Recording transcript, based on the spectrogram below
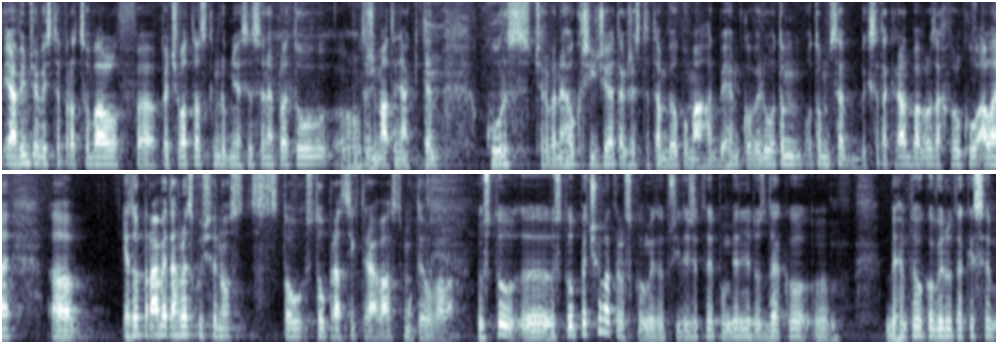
já vím, že vy jste pracoval v pečovatelském domě, jestli se nepletu, no, protože ten... máte nějaký ten kurz Červeného kříže, takže jste tam byl pomáhat během covidu. O tom, o tom se, bych se tak rád bavil za chvilku, ale uh, je to právě tahle zkušenost s tou, s tou prací, která vás motivovala? No s tou, eh, s tou pečovatelskou. Mi to přijde, že to je poměrně dost jako... Eh, během toho covidu taky jsem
